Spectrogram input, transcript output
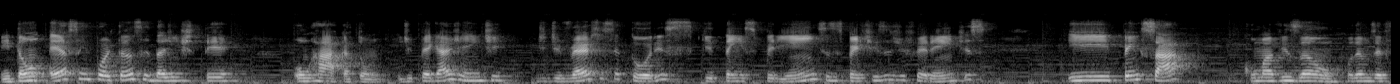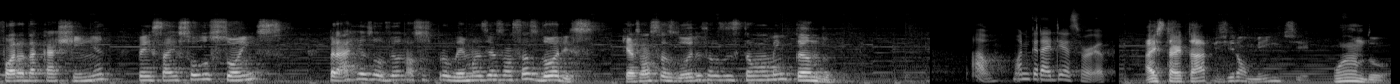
Então, essa importância da gente ter um hackathon, de pegar gente de diversos setores que têm experiências, expertises diferentes e pensar com uma visão, podemos dizer, fora da caixinha, pensar em soluções para resolver os nossos problemas e as nossas dores, que as nossas dores elas estão aumentando. Oh, one good idea, Swarup. A startup, geralmente, quando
